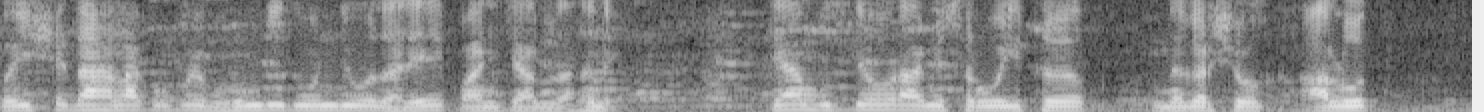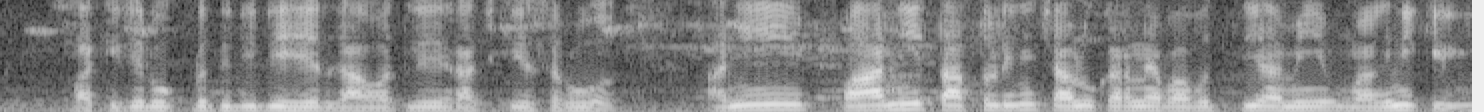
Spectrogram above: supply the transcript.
पैसे दहा लाख रुपये भरून बी दोन दिवस झाले पाणी चालू झालं नाही. त्या मुद्द्यावर आम्ही सर्व इथं नगरसेवक आलोत. बाकीचे लोकप्रतिनिधी आहेत गावातले राजकीय सर्व. आणि पाणी तातडीने चालू करण्याबाबतची आम्ही मागणी केली.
